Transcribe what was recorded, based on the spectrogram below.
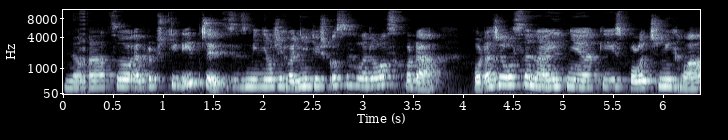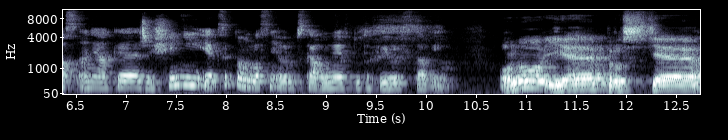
No a co evropští lídři? Ty jsi zmínil, že hodně těžko se hledala schoda. Podařilo se najít nějaký společný hlas a nějaké řešení? Jak se k tomu vlastně Evropská unie v tuto chvíli staví? Ono je prostě eh,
